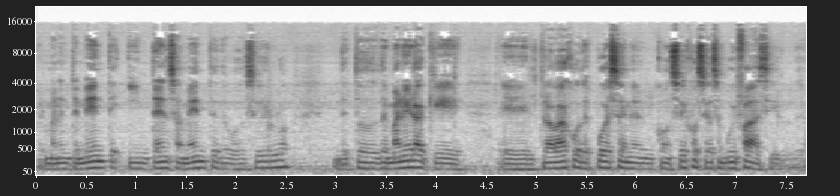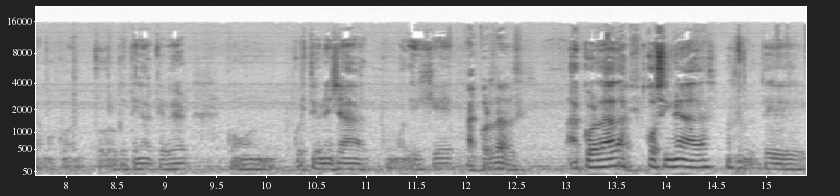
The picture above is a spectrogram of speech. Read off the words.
permanentemente, intensamente, debo decirlo, de, todo, de manera que eh, el trabajo después en el Consejo se hace muy fácil, digamos, con todo lo que tenga que ver con cuestiones ya, como dije, Acordadas. Acordadas, cocinadas, de-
